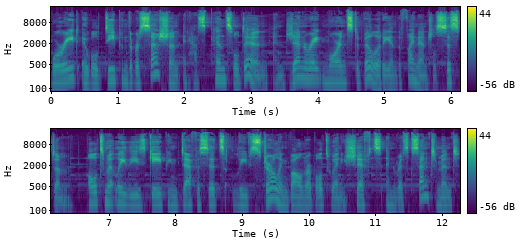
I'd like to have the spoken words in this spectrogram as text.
worried it will deepen the recession it has penciled in and generate more instability in the financial system. Ultimately, these gaping deficits leave sterling vulnerable to any shifts in risk sentiment,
